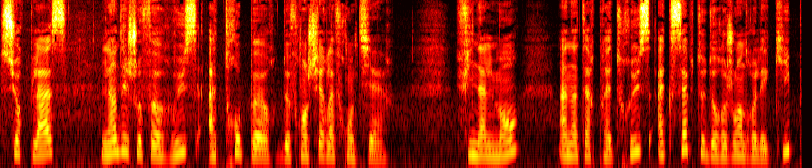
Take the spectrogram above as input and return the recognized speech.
Sur place, l'un des chauffeurs russes a trop peur de franchir la frontière. Finalement, un interprète russe accepte de rejoindre l'équipe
